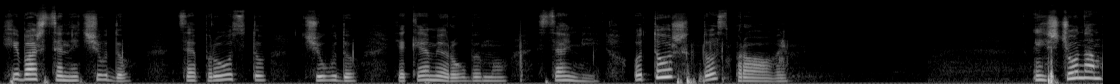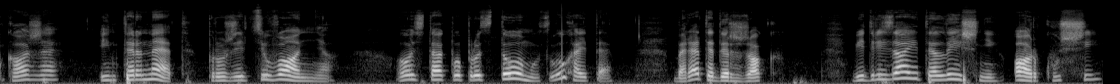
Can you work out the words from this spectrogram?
Хіба ж це не чудо? Це просто чудо, яке ми робимо самі. Отож, до справи. І що нам каже інтернет про живцювання? Ось так по-простому, слухайте. Берете держак, відрізаєте лишні аркуші,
